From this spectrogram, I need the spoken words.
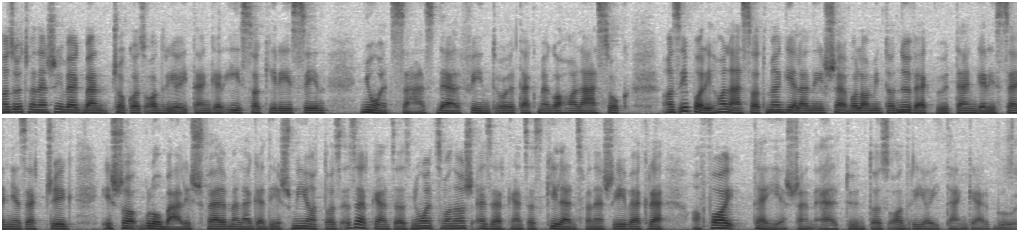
Az 50-es években csak az Adriai tenger északi részén 800 delfint öltek meg a halászok. Az ipari halászat megjelenése, valamint a növekvő tengeri szennyezettség és a globális felmelegedés miatt az 1980-as, 1990-es évekre a faj teljesen eltűnt az Adriai tengerből.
